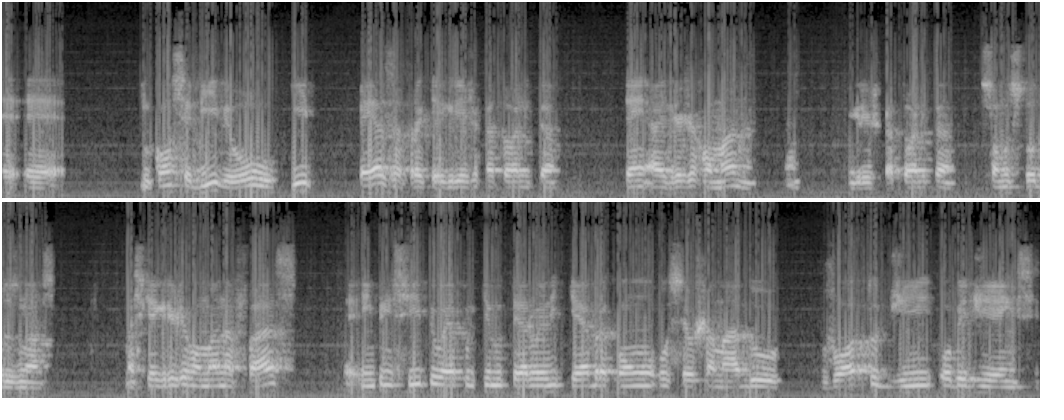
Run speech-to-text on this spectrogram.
é, inconcebível ou que pesa para que a Igreja Católica tenha, a Igreja Romana, né? a Igreja Católica somos todos nós, mas que a Igreja Romana faz, é, em princípio, é porque Lutero ele quebra com o seu chamado voto de obediência.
